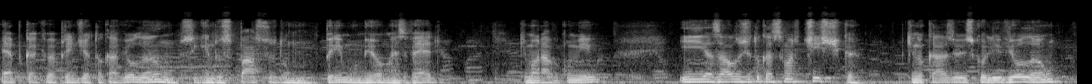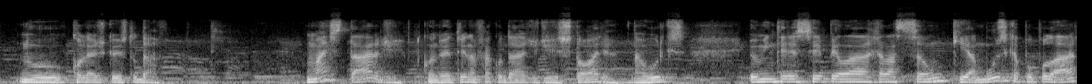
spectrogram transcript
época que eu aprendi a tocar violão, seguindo os passos de um primo meu mais velho, que morava comigo, e as aulas de educação artística, que no caso eu escolhi violão no colégio que eu estudava. Mais tarde, quando eu entrei na faculdade de História, na URGS, eu me interessei pela relação que a música popular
